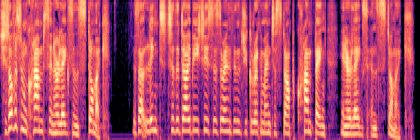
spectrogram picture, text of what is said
She suffers from cramps in her legs and stomach. Is that linked to the diabetes? Is there anything that you could recommend to stop cramping in her legs and stomach?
